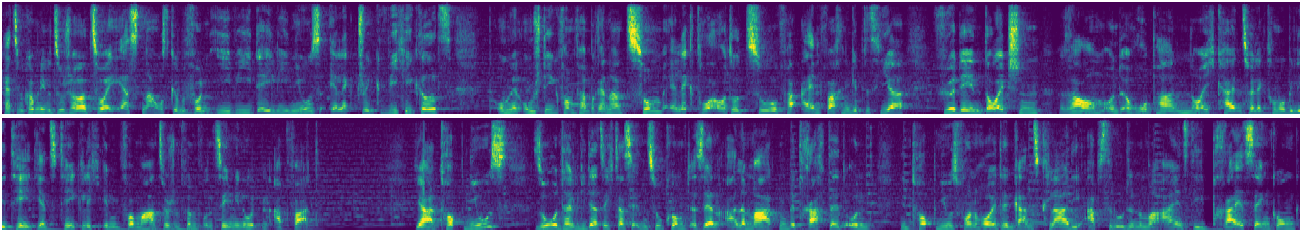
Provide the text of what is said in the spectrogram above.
Herzlich willkommen, liebe Zuschauer, zur ersten Ausgabe von EV Daily News Electric Vehicles. Um den Umstieg vom Verbrenner zum Elektroauto zu vereinfachen, gibt es hier für den deutschen Raum und Europa Neuigkeiten zur Elektromobilität. Jetzt täglich im Format zwischen 5 und 10 Minuten. Abfahrt. Ja, Top News, so untergliedert sich das in Zukunft. Es werden alle Marken betrachtet und den Top News von heute ganz klar die absolute Nummer 1, die Preissenkung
